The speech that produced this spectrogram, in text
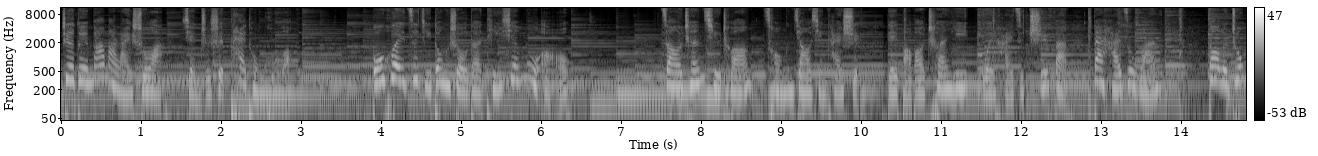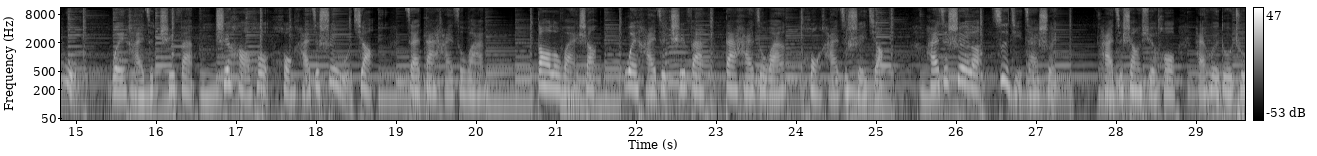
这对妈妈来说啊，简直是太痛苦了。不会自己动手的提线木偶。早晨起床，从叫醒开始，给宝宝穿衣，喂孩子吃饭，带孩子玩。到了中午，喂孩子吃饭，吃好后哄孩子睡午觉，再带孩子玩。到了晚上，喂孩子吃饭，带孩子玩，哄孩子睡觉。孩子睡了，自己再睡。孩子上学后，还会多出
